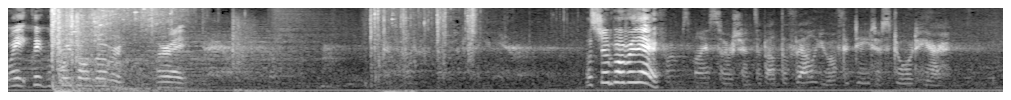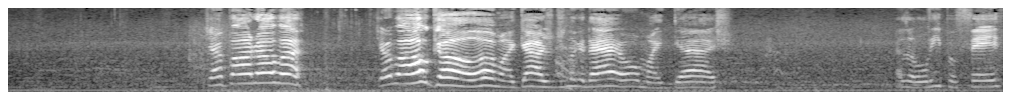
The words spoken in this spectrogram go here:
Wait, quick before he falls over. Alright. Let's jump over there. Confirms my assertions about the value of the data stored here. Jump on over. Jump Oh, God. Oh, my gosh. You look at that? Oh, my gosh. That's a leap of faith.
